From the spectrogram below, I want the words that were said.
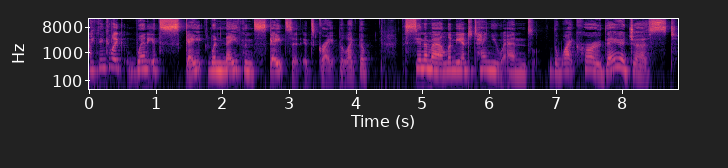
I think, like, when it's skate, when Nathan skates it, it's great. But, like, the, the Cinnamon, Let Me Entertain You, and The White Crow, they are just,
